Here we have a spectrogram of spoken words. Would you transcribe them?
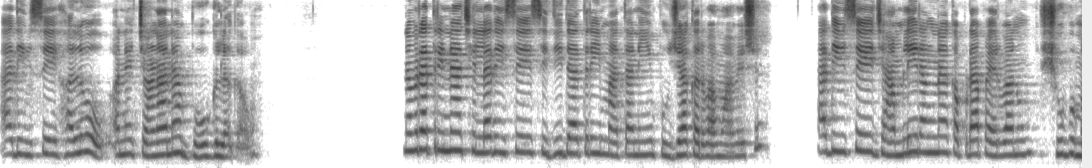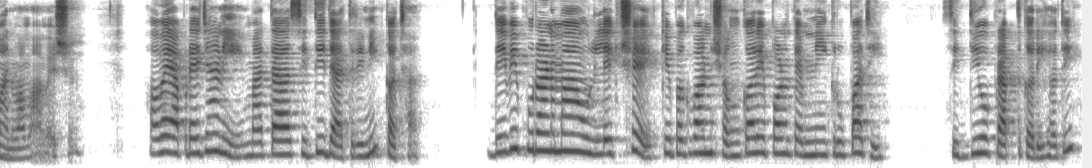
આ દિવસે હલવો અને ચણાના ભોગ લગાવો. નવરાત્રિના છેલ્લા દિવસે સિદ્ધિદાત્રી માતાની પૂજા કરવામાં આવે છે. આ દિવસે જાંબલી રંગના કપડાં પહેરવાનું શુભ માનવામાં આવે છે. હવે આપણે જાણીએ માતા સિદ્ધિદાત્રીની કથા. દેવી પુરાણમાં ઉલ્લેખ છે કે ભગવાન શંકરે પણ તેમની કૃપાથી સિદ્ધિઓ પ્રાપ્ત કરી હતી.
